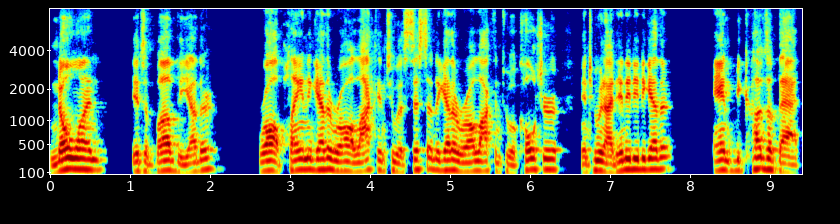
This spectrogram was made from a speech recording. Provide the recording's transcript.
No one is above the other. We're all playing together. We're all locked into a system together. We're all locked into a culture, into an identity together. And because of that,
